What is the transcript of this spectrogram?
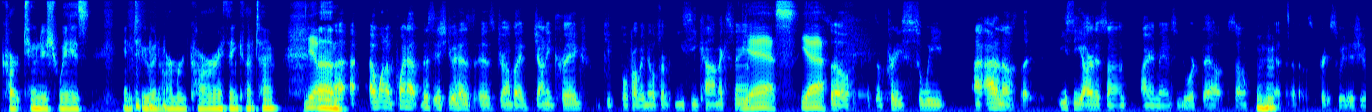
cartoonish ways into an armored car, I think that time. Yeah. Um, I, I, I want to point out this issue has is drawn by Johnny Craig. People probably know from EC Comics fame. yes. Yeah. So it's a pretty sweet. I, I don't know. But EC artists on Iron Man seemed to work out. So Mhm. that, that was a pretty sweet issue.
